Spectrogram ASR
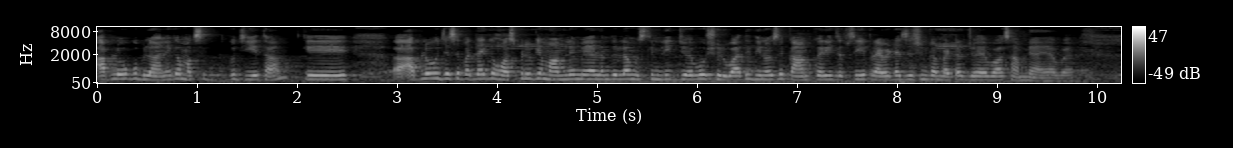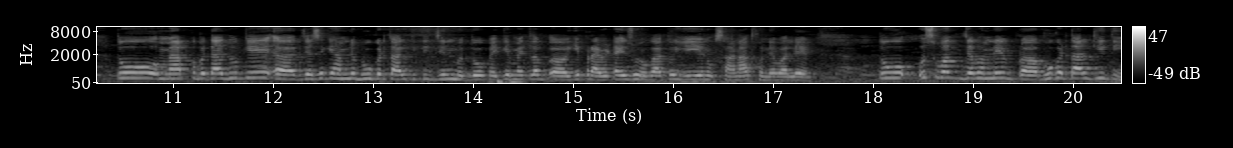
आप लोगों को बुलाने का मकसद कुछ ये था कि आप लोगों को जैसे पता है कि हॉस्पिटल के मामले में अलहमदिल्ला मुस्लिम लीग जो है वो शुरुआती दिनों से काम करी जब से ये प्राइवेटाइजेशन का मैटर जो है वह सामने आया हुआ है। तो मैं आपको बता दूँ कि जैसे कि हमने भूख हड़ताल की थी जिन मुद्दों पे कि मतलब ये प्राइवेटाइज होगा तो ये ये नुकसान होने वाले हैं। तो उस वक्त जब हमने भूख हड़ताल की थी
